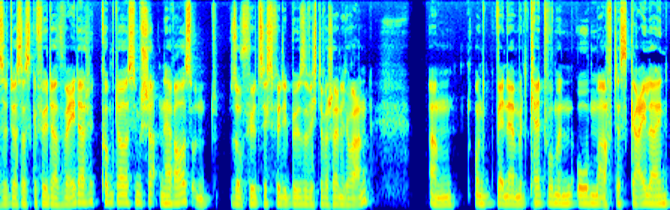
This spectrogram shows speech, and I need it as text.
Also du hast das Gefühl, Darth Vader kommt da aus dem Schatten heraus und so fühlt sich für die Bösewichte wahrscheinlich auch an. Ähm, und wenn er mit Catwoman oben auf der Skyline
